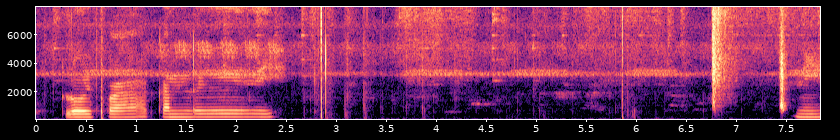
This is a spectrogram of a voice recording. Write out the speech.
ดลอยฟ้ากันเลยนี่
